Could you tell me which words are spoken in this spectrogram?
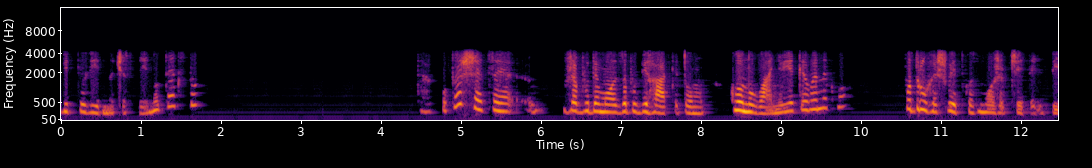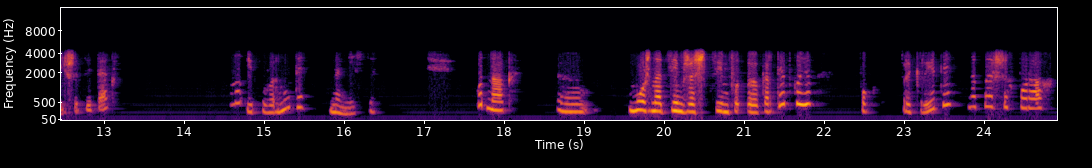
відповідну частину тексту. По-перше, це вже будемо запобігати тому клонуванню, яке виникло. По-друге, швидко зможе вчитель збільшити текст. Ну і повернути на місце. Однак е, можна цим же цим е, картинкою прикрити на перших порах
